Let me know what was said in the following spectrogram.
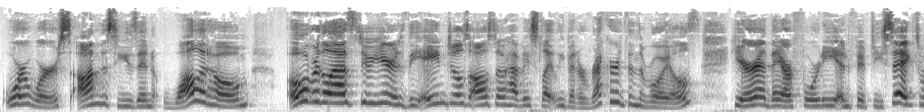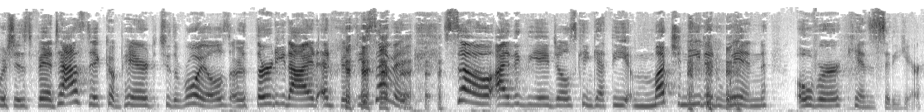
or worse on the season while at home over the last two years. The Angels also have a slightly better record than the Royals here, and they are 40 and 56, which is fantastic compared to the Royals or 39 and 57. so I think the Angels can get the much needed win over Kansas City here.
